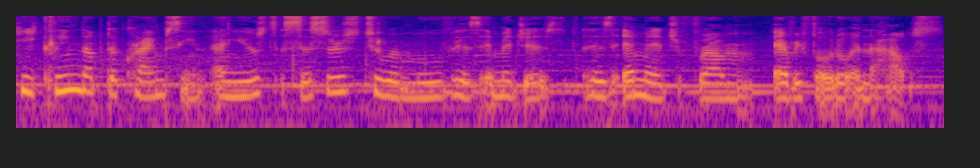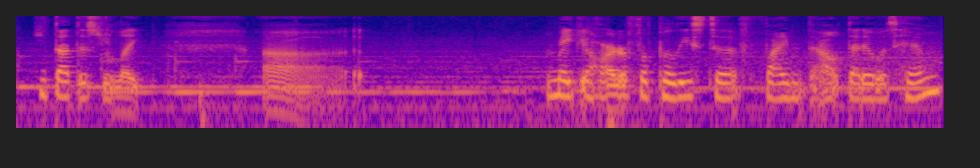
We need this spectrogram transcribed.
he cleaned up the crime scene and used scissors to remove his images, his image from every photo in the house. He thought this would like uh, make it harder for police to find out that it was him.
